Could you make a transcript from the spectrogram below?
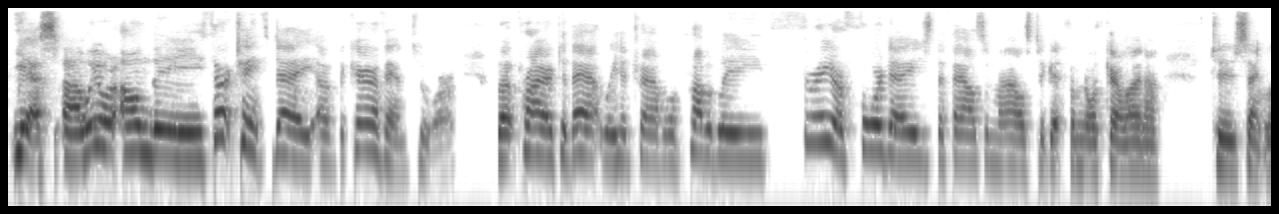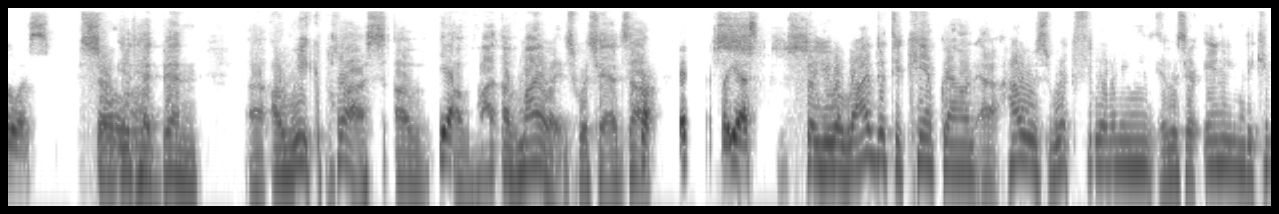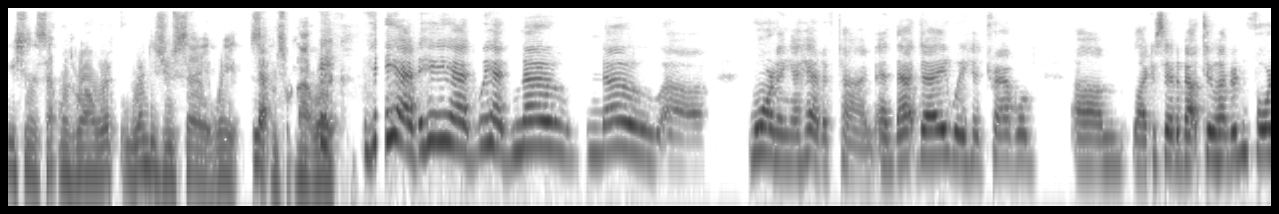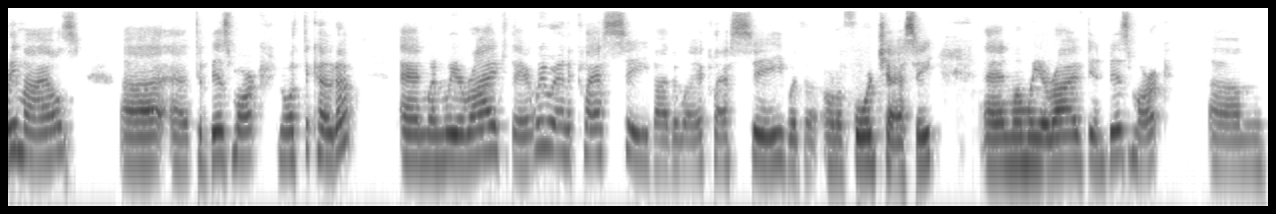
Yes, uh, we were on the 13th day of the caravan tour, but prior to that, we had traveled probably three or four days, the thousand miles to get from North Carolina to St. Louis. So, so it had been uh, a week plus of, yeah. of, of mileage, which adds up. But yes. So you arrived at the campground. Uh, how was Rick feeling? Was there any indication that something was wrong? What, when did you say, "Wait, something's no. not right"? He, he, had he had we had no no uh, warning ahead of time, and that day we had traveled, um, like I said, about 240 miles uh, uh, to Bismarck, North Dakota. And when we arrived there, we were in a Class C, by the way, a Class C with a, on a Ford chassis. And when we arrived in Bismarck, um,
